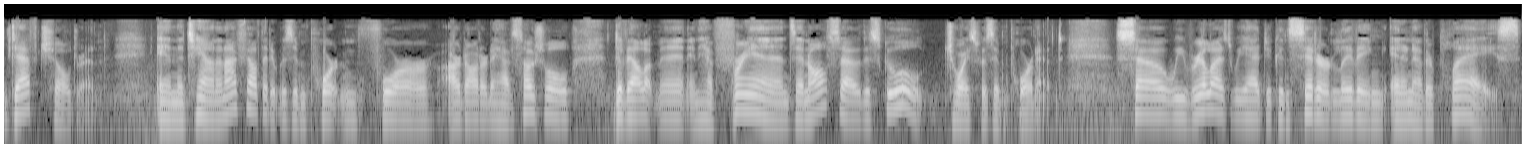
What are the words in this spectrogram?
deaf children in the town. And i felt that it was important for our daughter to have social development and have friends and also the school choice was important. So we realized we had to consider living in another place.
